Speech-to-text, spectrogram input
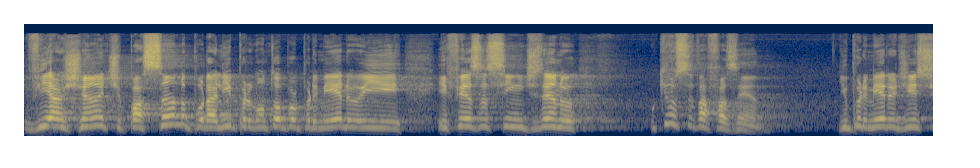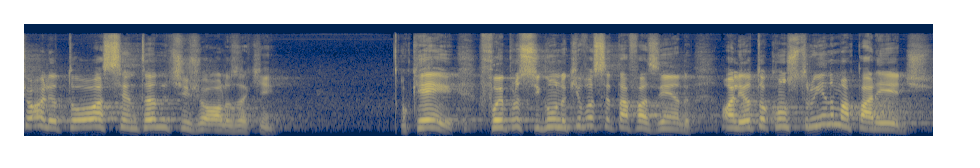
viajante, passando por ali, perguntou para o primeiro e, e fez assim, dizendo: O que você está fazendo? E o primeiro disse: Olha, eu estou assentando tijolos aqui. Ok? Foi para o segundo: O que você está fazendo? Olha, eu estou construindo uma parede.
